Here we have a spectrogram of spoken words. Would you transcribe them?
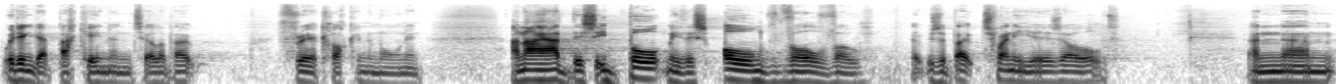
we didn't get back in until about three o'clock in the morning. And I had this, he'd bought me this old Volvo. It was about 20 years old. And um,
